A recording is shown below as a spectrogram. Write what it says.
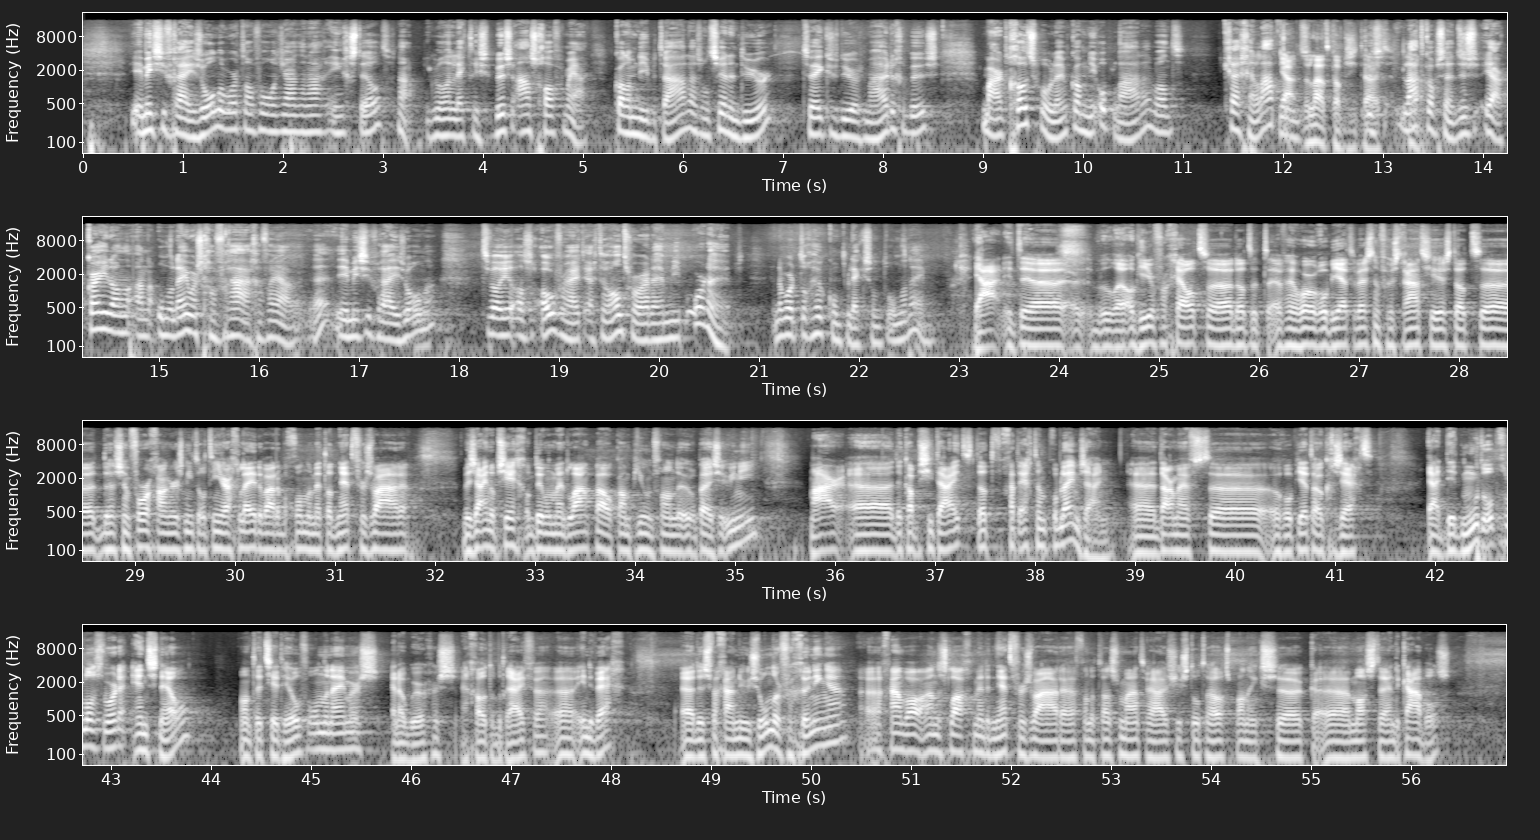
die emissievrije zone wordt dan volgend jaar in Den Haag ingesteld. Nou, ik wil een elektrische bus aanschaffen. Maar ja, ik kan hem niet betalen. Dat is ontzettend duur. Twee keer zo duur als mijn huidige bus. Maar het grootste probleem, ik kan hem niet opladen. Want krijg geen Ja, laadpunt. de laadcapaciteit. Dus, laadcapaciteit. Dus ja, kan je dan aan ondernemers gaan vragen van ja, hè, de emissievrije zone. Terwijl je als overheid echt de randvoorwaarden hem niet op orde hebt. En dan wordt het toch heel complex om te ondernemen. Ja, het, bedoel, ook hiervoor geldt eh, dat het, even horen Rob Jetten, best een frustratie is dat eh, de, zijn voorgangers niet al tien jaar geleden waren begonnen met dat net verzwaren. We zijn op zich op dit moment laadpaalkampioen van de Europese Unie. Maar eh, de capaciteit, dat gaat echt een probleem zijn. Eh, daarom heeft eh Rob Jetten ook gezegd, ja, dit moet opgelost worden en snel. Want het zit heel veel ondernemers en ook burgers en grote bedrijven in de weg. Dus we gaan nu zonder vergunningen gaan we al aan de slag met het net verzwaren van de transformatorhuisjes tot de hoogsspanningsmasten en de kabels.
